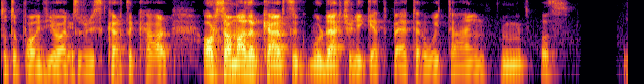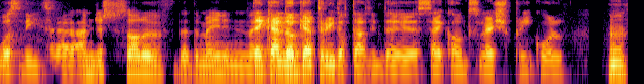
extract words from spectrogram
to the point you had to discard the card, or some other cards would actually get better with time. Mm, It was was neat. Uh, I'm just sort of the, the main in like, they kind of get rid of that in the second slash prequel. I'm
